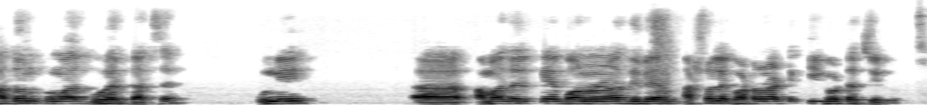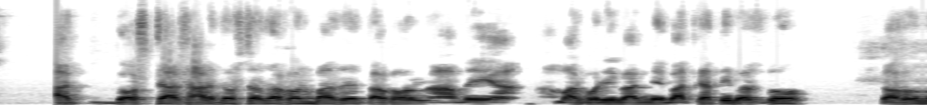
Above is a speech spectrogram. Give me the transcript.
সাধন কুমার গুহের কাছে। উনি আমাদেরকে বর্ণনা দিবেন আসলে ঘটনাটি কি ঘটেছিল। আর দশটা, সাড়ে দশটা যখন বাজে, তখন আমি, আমার পরিবার নিয়ে ভাত খাতে বসবো। তখন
